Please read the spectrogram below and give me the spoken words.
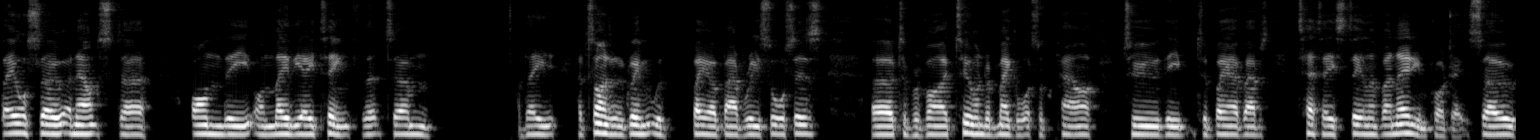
they also announced uh, on the on May the 18th that um, they had signed an agreement with Baobab Resources uh, to provide 200 megawatts of power to the to Baobab's Tete Steel and Vanadium project. So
